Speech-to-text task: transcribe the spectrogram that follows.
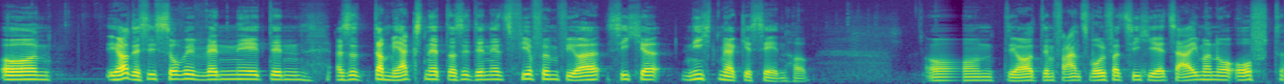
Und ja, das ist so, wie wenn ich den, also da merkst du nicht, dass ich den jetzt vier, fünf Jahre sicher nicht mehr gesehen habe. Und ja, den Franz Wolfert sicher jetzt auch immer noch oft,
